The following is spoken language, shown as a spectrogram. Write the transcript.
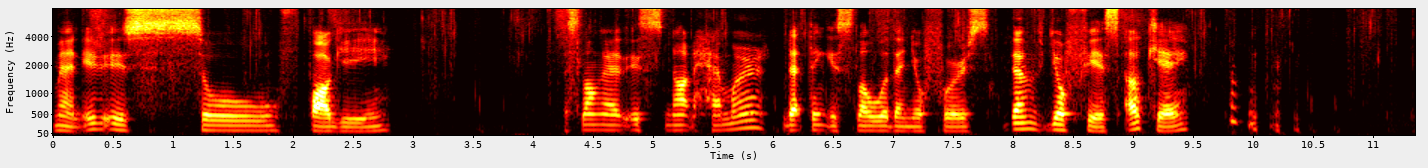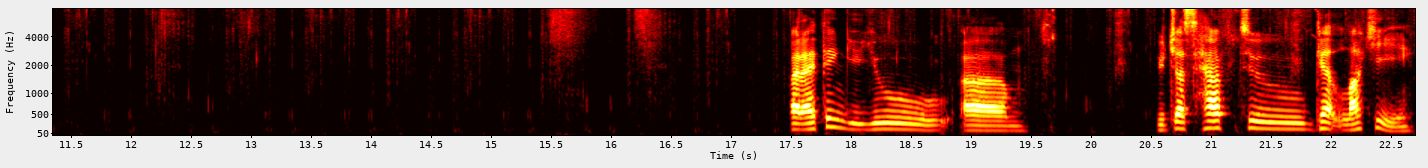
Man, it is so foggy. As long as it's not hammer, that thing is slower than your first, than your fist. Okay. but I think you, um you just have to get lucky.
